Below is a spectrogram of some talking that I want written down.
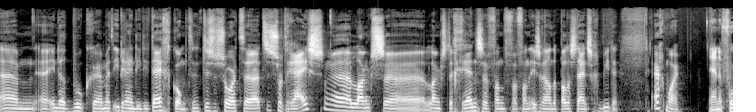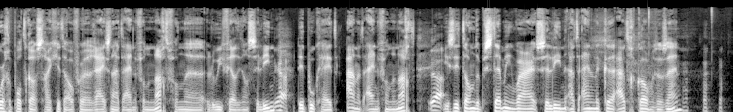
um, in dat boek met iedereen die hij tegenkomt. En het is een soort, het is een soort reis langs, langs de grenzen van, van, van Israël en de Palestijnse gebieden. Erg mooi. Ja, in de vorige podcast had je het over Reis naar het einde van de nacht van uh, Louis Ferdinand Céline. Ja. Dit boek heet Aan het einde van de nacht. Ja. Is dit dan de bestemming waar Céline uiteindelijk uh, uitgekomen zou zijn?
